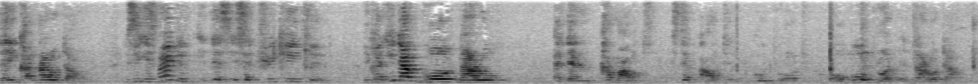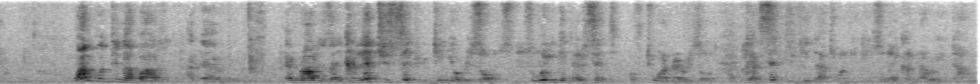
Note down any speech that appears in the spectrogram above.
Then you can narrow down. You see, it's very, it's, it's a tricky thing. You can either go narrow and then come out, step out and go broad, or go broad and narrow down. One good thing about um, Emerald is that it can let you set within your results. So when you get a set of 200 results, you can set within that 200 so that you can narrow it down.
